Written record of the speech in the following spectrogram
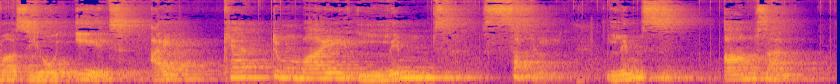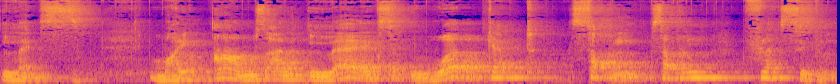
was your age, I kept my limbs supple, limbs, arms and legs. My arms and legs were kept supple, supple, flexible,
